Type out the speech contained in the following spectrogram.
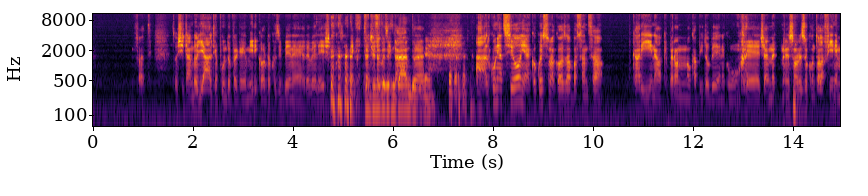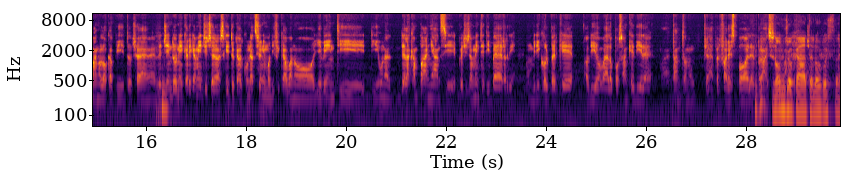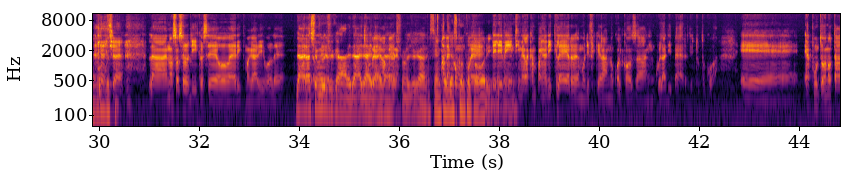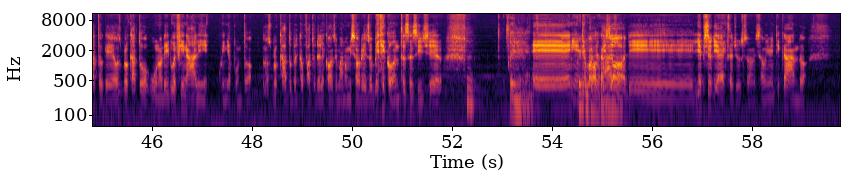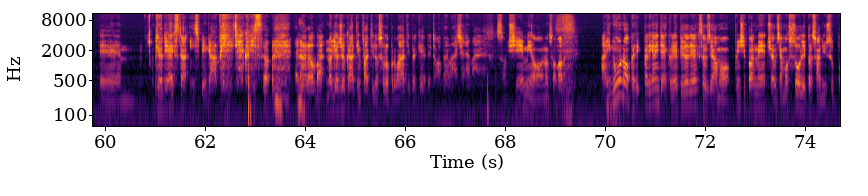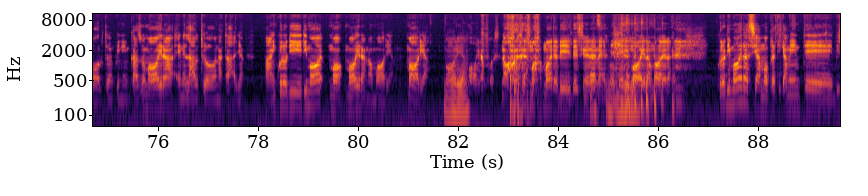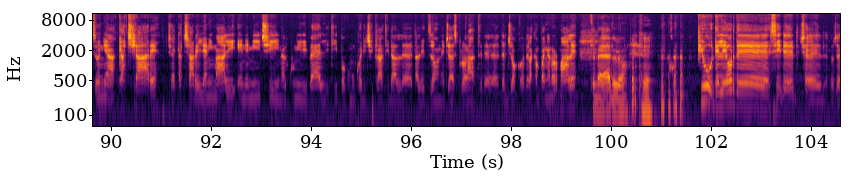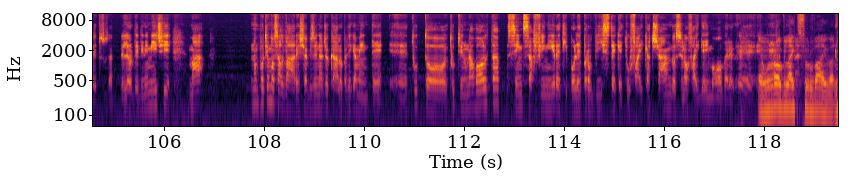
Infatti sto citando gli altri appunto perché mi ricordo così bene Revelation così, così, così tanto, eh. ah, alcune azioni ecco questa è una cosa abbastanza carina che però non ho capito bene comunque cioè me, me ne sono reso conto alla fine ma non l'ho capito cioè leggendo nei caricamenti c'era scritto che alcune azioni modificavano gli eventi una, della campagna anzi precisamente di Barry non vi dico il perché oddio beh, lo posso anche dire tanto non, cioè, per fare spoiler, però insomma, non giocatelo questo. cioè, la, non so se lo dico se o Eric magari vuole Dai, lasciamolo sapere. giocare, dai, dai, dai, dai, lasciamolo giocare. Sì, anche Vabbè, gli comunque, ascoltatori. degli magari. eventi nella campagna di Claire modificheranno qualcosa in quella di Verdi, tutto qua. E, e appunto ho notato che ho sbloccato uno dei due finali, quindi appunto l'ho sbloccato perché ho fatto delle cose, ma non mi sono reso bene conto, sono sincero. E niente. E niente, Quindi quattro episodi, episodi extra, giusto? Mi stavo dimenticando. Ehm, episodi extra inspiegabili, cioè questo è una roba, non li ho giocati, infatti li ho solo provati perché ho detto, vabbè, ma, cioè, ma sono scemi o non so, vabbè. Ah, in uno prati- praticamente ecco, negli episodi extra usiamo principalmente, cioè usiamo solo i personaggi di supporto, quindi in un caso Moira e nell'altro Natalia. Ah, in quello di, di Mo- Mo- Moira, no, Moria, Moria, Moria. Moira forse, no, Mo- Moria di, del Signore. Moira, Moira. Quello di Moira siamo praticamente, bisogna cacciare, cioè cacciare gli animali e nemici in alcuni livelli, tipo comunque riciclati dal- dalle zone già esplorate de- del gioco, della campagna normale, Che bello. Perché? più delle orde, sì, de- cioè, l'ho già detto, scusate, delle orde di nemici, ma non potremo salvare, cioè bisogna giocarlo praticamente eh, tutto, tutto in una volta senza finire tipo le provviste che tu fai cacciando, se no fai game over. e- È un roguelite survival.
